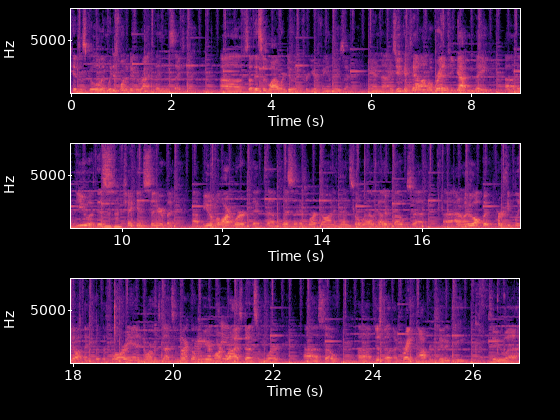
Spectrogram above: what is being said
kids at school, and we just want to do the right thing in a safe way. Uh, so this is why we're doing it for your families. And, and uh, as you can tell, I don't know, Brett, if you've gotten the, uh, the view of this Mhm. check-in center, but uh, beautiful artwork that uh, Melissa has worked on and done so well, and other folks. Uh, I don't know who all put Percy Polito, I think, put the floor in, and Norman's done some work Mark over here. Mark too. Rye's done some work. Uh, so uh, just a, a great opportunity to uh,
